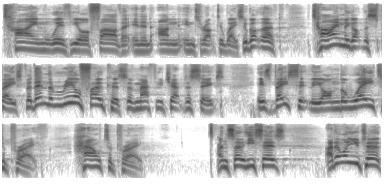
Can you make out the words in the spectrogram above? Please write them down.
time with your Father in an uninterrupted way. So we've got the time, we've got the space, but then the real focus of Matthew chapter 6 is basically on the way to pray, how to pray. And so he says, I don't want you to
